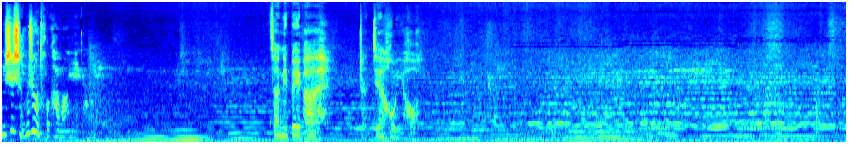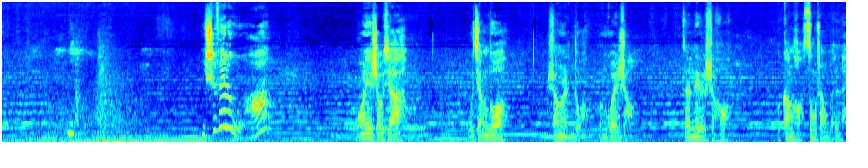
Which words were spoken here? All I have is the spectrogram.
你是什么时候投靠王爷的？在你背叛斩监后以后。你，你是为了我？王爷手下武将多，商人多，文官少，在那个时候，我刚好送上门来。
